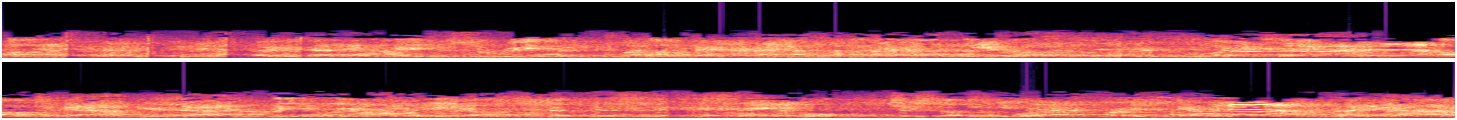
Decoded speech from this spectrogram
Uh, I know you had more pages to read, but, uh, I got the gist of what you're, what you're saying. Um, the, the idea that this is sustainable just doesn't work. And everyone, right now.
